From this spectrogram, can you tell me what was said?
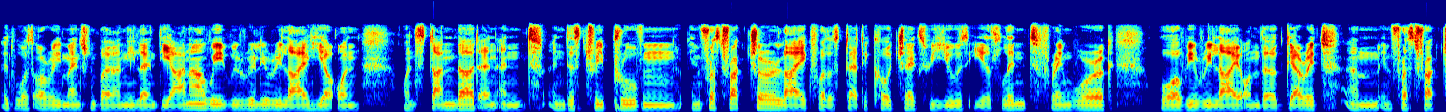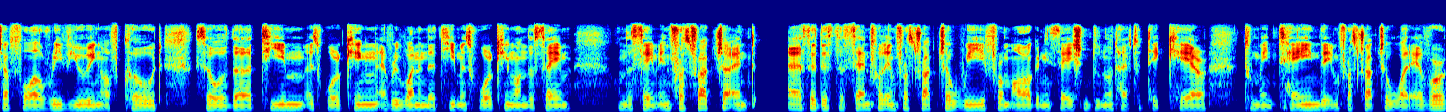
it was already mentioned by Anila and Diana. We, we really rely here on, on standard and, and industry proven infrastructure. Like for the static code checks, we use ESLint framework, or we rely on the Gerrit um, infrastructure for reviewing of code. So the team is working, everyone in the team is working on the same, on the same infrastructure. And as it is the central infrastructure, we from our organization do not have to take care to maintain the infrastructure, whatever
